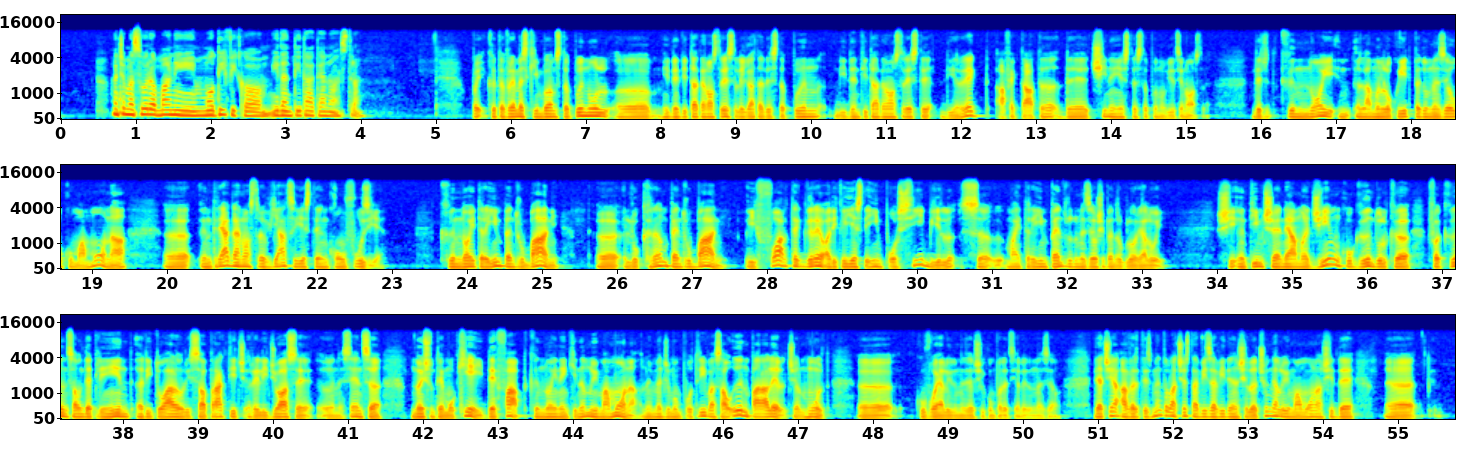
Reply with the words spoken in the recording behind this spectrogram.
În ce măsură banii modifică identitatea noastră? Păi, câtă vreme schimbăm stăpânul, uh, identitatea noastră este legată de stăpân, identitatea noastră este direct afectată de cine este stăpânul vieții noastre. Deci, când noi l-am înlocuit pe Dumnezeu cu mamona, uh, întreaga noastră viață este în confuzie. Când noi trăim pentru bani, uh, lucrăm pentru bani, e foarte greu, adică este imposibil să mai trăim pentru Dumnezeu și pentru gloria Lui. Și în timp ce ne amăgim cu gândul că făcând sau îndeplinind ritualuri sau practici religioase, în esență, noi suntem ok, de fapt, când noi ne închinăm lui Mamona, noi mergem împotriva sau în paralel, cel mult, uh, cu voia lui Dumnezeu și cu împărăția lui Dumnezeu. De aceea, avertismentul acesta vis-a-vis de înșelăciunea lui Mamona și de, uh,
